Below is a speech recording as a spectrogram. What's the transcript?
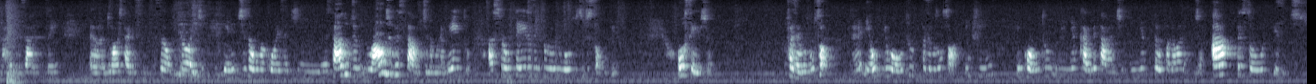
na revisada também, ah, do mal-estar da civilização, de Freud, ele diz alguma coisa que no, estado de, no auge do estado de namoramento, as fronteiras entre um e o outro. Ou seja, fazemos um só. Né? Eu e o outro fazemos um só. Enfim, encontro minha cara metade, minha tampa da laranja. A pessoa existe.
